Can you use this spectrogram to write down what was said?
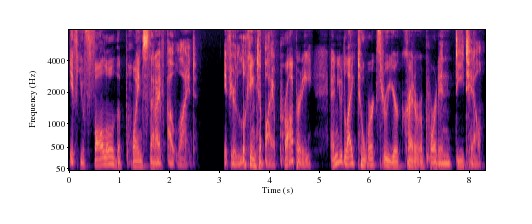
if you follow the points that I've outlined. If you're looking to buy a property and you'd like to work through your credit report in detail,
